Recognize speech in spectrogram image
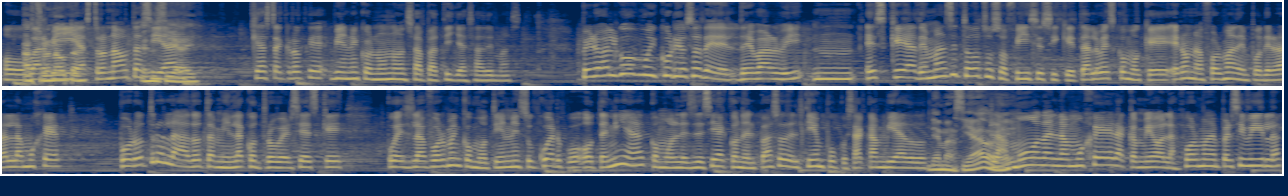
o Barbie Astronauta. sí sí hay, hay. Que hasta creo que viene con unos zapatillas además. Pero algo muy curioso de, de Barbie mm, es que además de todos sus oficios y que tal vez como que era una forma de empoderar a la mujer, por otro lado también la controversia es que pues la forma en cómo tiene su cuerpo o tenía, como les decía, con el paso del tiempo pues ha cambiado Demasiado, la ¿eh? moda en la mujer, ha cambiado la forma de percibirla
